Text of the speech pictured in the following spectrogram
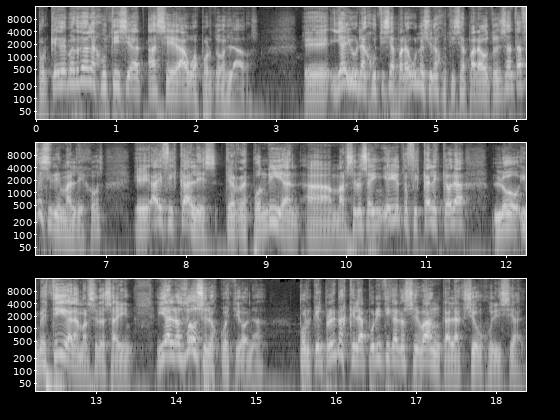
porque de verdad la justicia hace aguas por todos lados. Eh, y hay una justicia para unos y una justicia para otros. En Santa Fe, sin ir más lejos, eh, hay fiscales que respondían a Marcelo Saín y hay otros fiscales que ahora lo investigan a Marcelo Saín. Y a los dos se los cuestiona. Porque el problema es que la política no se banca la acción judicial.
